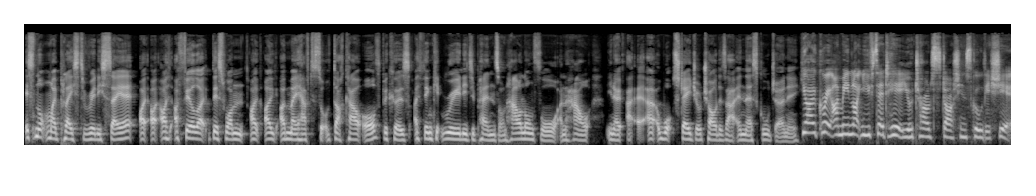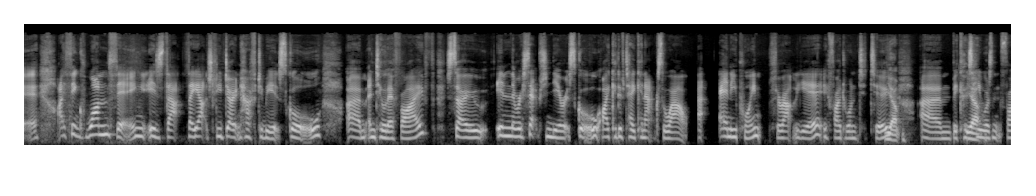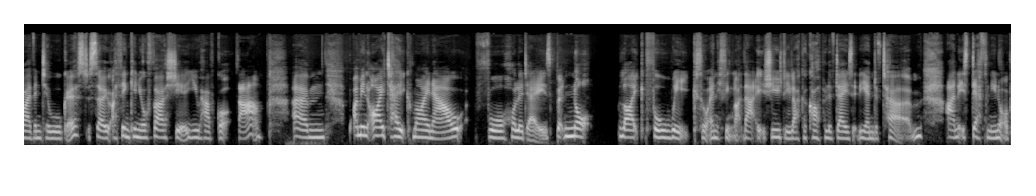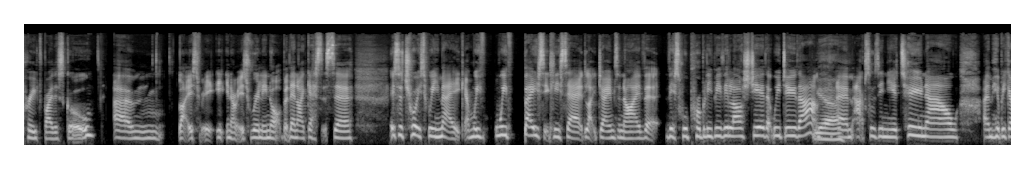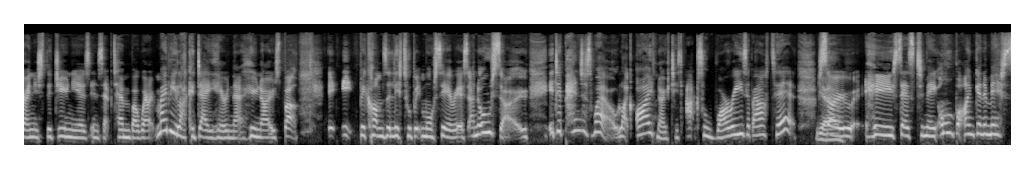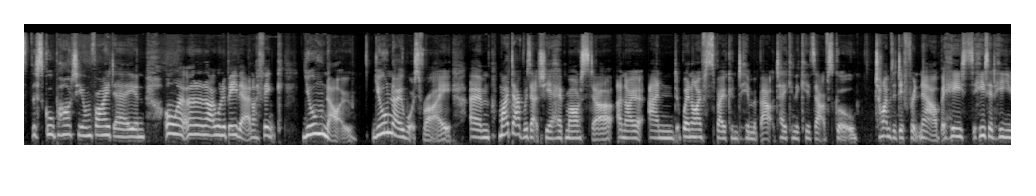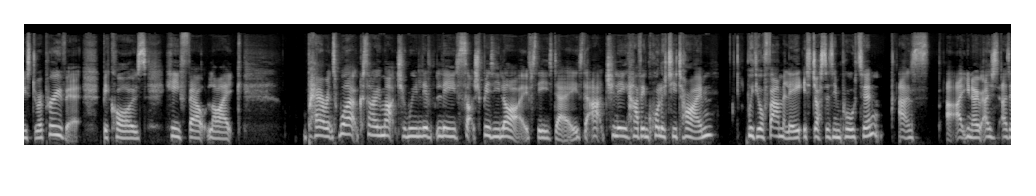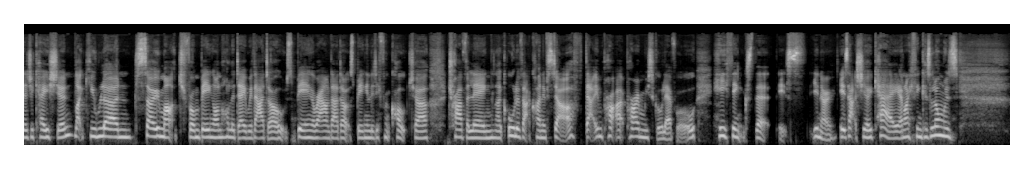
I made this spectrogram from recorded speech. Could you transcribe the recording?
it's not my place to really say it. I I, I feel like this one I, I, I may have to sort of duck out of because I think it really depends on how long for and how you know at, at what stage your child is at in their school journey. Yeah, I agree. I mean, like you've said here, your child's starting school this year. I think one thing is that they actually don't have to be at school um, until they're five. So in the reception year at school, I could have taken Axel out at any point throughout the year if I'd wanted to. Yeah. Um, because Yeah. he wasn't five until August. So I think in your first year, you have got that. Um, I mean, I take mine out for holidays, but not like full weeks or anything like that. It's usually like a couple of days at the end of term, and it's definitely not approved by the school. Um, like it's re- you know it's really not. But then I guess it's a it's a choice we make, and we've we've basically said like James and I that this will probably be the last year that we do that. Yeah. Um, Axel's in year two now. Um, he'll be going into the juniors in September, where it may be like a day here and there. Who knows? But it, it becomes a little bit more serious, and also it depends as well. Like I've noticed, Axel worries about it. Yeah. So he says to me, "Oh, but I'm going to miss the school party on Friday, and oh, I, I, I want to be there." And I think you'll know. You'll know what's right. Um, my dad was actually a headmaster, and I and when I've spoken to him about taking the kids out of school, times are different now. But he he said he used to approve it because he felt like parents work so much and we live lead such busy lives these days that actually having quality time with your family is just as important as uh, you know as, as education like you learn so much from being on holiday with adults being around adults being in a different culture traveling like all of that kind of stuff that in pri- at primary school level he thinks that it's you know it's actually okay and i think as long as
